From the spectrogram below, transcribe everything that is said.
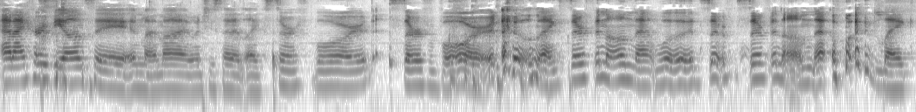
and I heard Beyonce in my mind when she said it, like surfboard, surfboard, like surfing on that wood, surf, surfing on that wood, like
